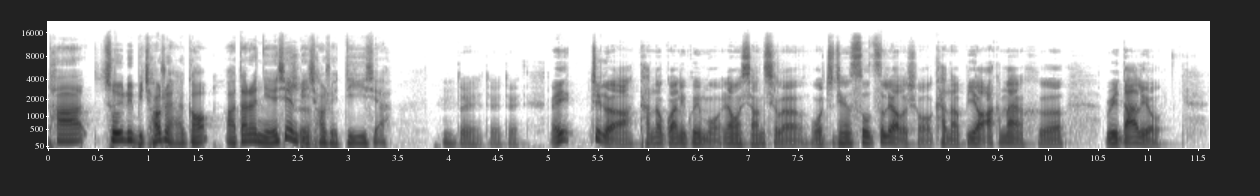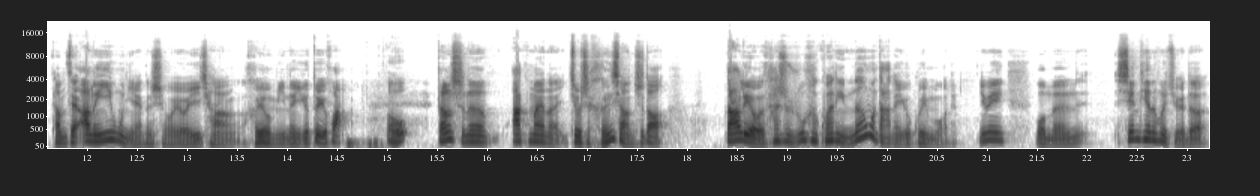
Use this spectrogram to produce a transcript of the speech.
它收益率比桥水还高啊。当然年限比桥水低一些。嗯，对对对。哎，这个啊，谈到管理规模，让我想起了我之前搜资料的时候看到比尔阿克曼和 Ray Dalio。他们在二零一五年的时候有一场很有名的一个对话哦。当时呢，阿克曼呢就是很想知道达里欧他是如何管理那么大的一个规模的，因为我们先天的会觉得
